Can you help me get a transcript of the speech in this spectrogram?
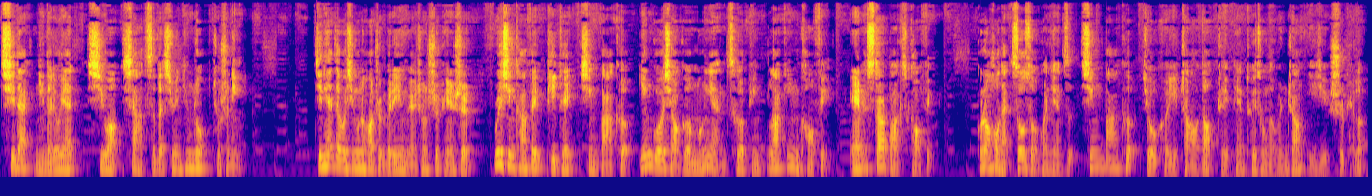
期待你的留言，希望下次的幸运听众就是你。今天在微信公众号准备的应原声视频是瑞幸咖啡 PK 星巴克、英国小哥蒙眼测评 Luck In Coffee and Starbucks Coffee。公众后台搜索关键字“星巴克”就可以找到这篇推送的文章以及视频了。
